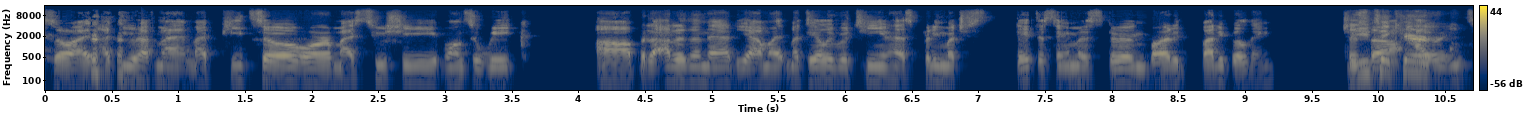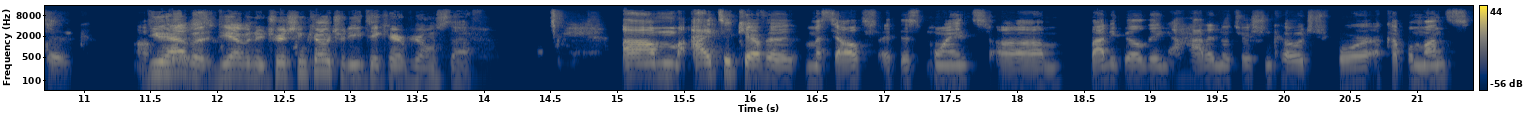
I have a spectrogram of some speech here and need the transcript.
So I, I do have my, my pizza or my sushi once a week. Uh, but other than that, yeah, my, my daily routine has pretty much stayed the same as during body, bodybuilding. Just do you take care of, intake, do you course. have a do you have a nutrition coach or do you take care of your own stuff? Um, I take care of it myself at this point. Um, bodybuilding, I had a nutrition coach for a couple months.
